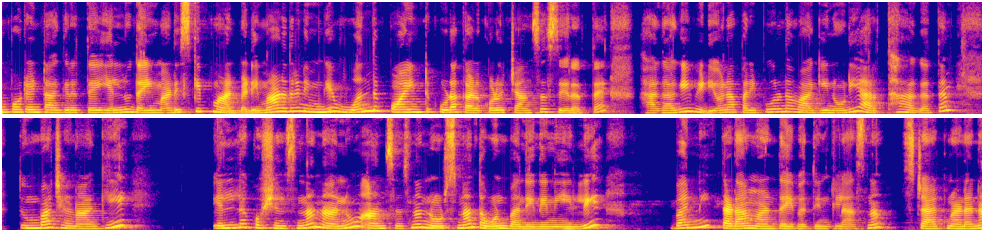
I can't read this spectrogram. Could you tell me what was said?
ಇಂಪಾರ್ಟೆಂಟ್ ಆಗಿರುತ್ತೆ, ಎಲ್ಲೂ ದಯಮಾಡಿ ಸ್ಕಿಪ್ ಮಾಡಬೇಡಿ. ಮಾಡಿದ್ರೆ ನಿಮಗೆ ಒಂದು ಪಾಯಿಂಟ್ ಕೂಡ ಕಳ್ಕೊಳ್ಳೋ ಚಾನ್ಸಸ್ ಇರುತ್ತೆ. ಹಾಗಾಗಿ ವಿಡಿಯೋನ ಪರಿಪೂರ್ಣವಾಗಿ ನೋಡಿ ಅರ್ಥ ಆಗುತ್ತೆ. ತುಂಬ ಚೆನ್ನಾಗಿ ಎಲ್ಲ ಕ್ವಶನ್ಸ್ನ ನಾನು ಆನ್ಸರ್ಸ್ನ ನೋಟ್ಸ್ನ ತೊಗೊಂಡು ಬಂದಿದ್ದೀನಿ ಇಲ್ಲಿ. ಬನ್ನಿ, ತಡ ಮಾಡ್ದೆ ಇವತ್ತಿನ ಕ್ಲಾಸ್ನ ಸ್ಟಾರ್ಟ್ ಮಾಡೋಣ.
